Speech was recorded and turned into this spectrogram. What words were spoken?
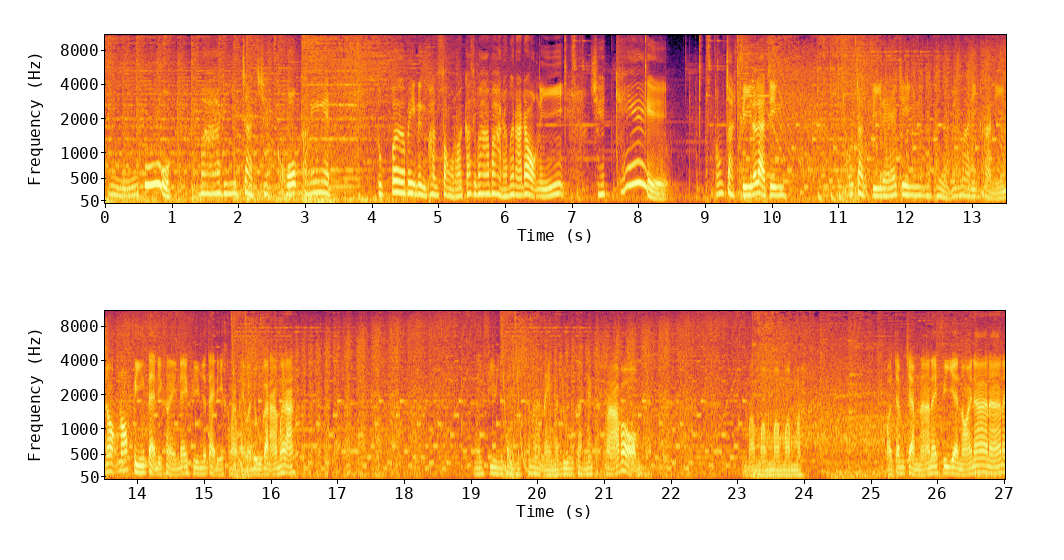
โหมาดีจัดเช็ดโคกคะเนตซูเปอร์ไปอีก1,295 บาทนะเพื่อนนะดอกนี้ เช็ดเค ต้องจัดฟรีแล้วแหละจริง เขาจัดฟรีแล้วจริงโอ้โหไม่มาดีขนาดนี้นอกนอกฟิล์มแต่ดีขนาดนี้ในฟิล์มจะแต่ดีขนาดไหนมาดูกันนะเมื่อนะในฟิล์มจะแต่ดีขนาดไหนมาดูกันนะครับผมมามามามามาขอจำแจมนะในฟรีอย่าน้อยหน้านะใน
